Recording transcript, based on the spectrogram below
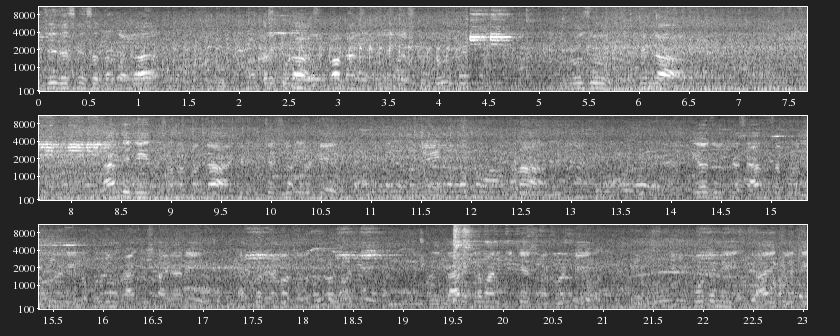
విజయదశమి సందర్భంగా అందరికీ కూడా శుభాకాంక్షలు తెలియజేసుకుంటూ ఈరోజు ముఖ్యంగా గాంధీ జయంతి సందర్భంగా ఇక్కడికి వచ్చేసినటువంటి మన నియోజకవర్గ శాసనసభ్యులు గౌరవనీయులు కుర్రం రామకృష్ణ గారి ఆధ్వర్యంలో జరుగుతున్నటువంటి ఈ కార్యక్రమానికి ఇచ్చేసినటువంటి కూటమి నాయకులకి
